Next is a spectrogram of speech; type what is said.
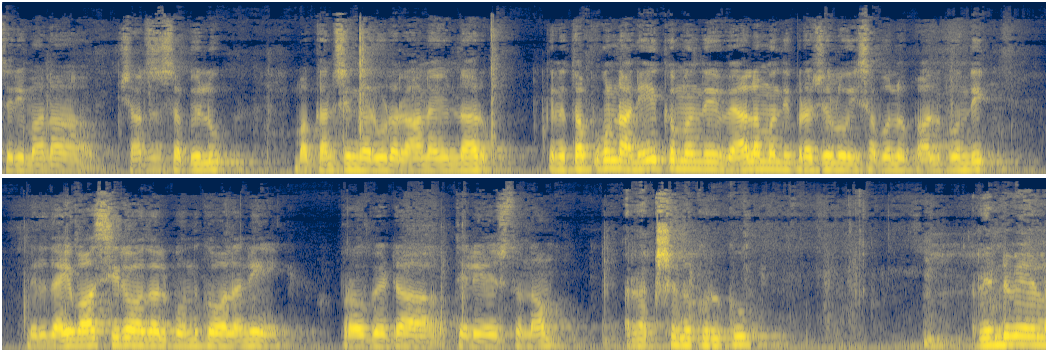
శ్రీ మన శాసనసభ్యులు మా కన్సింగ్ గారు కూడా రానై ఉన్నారు. కానీ తప్పకుండా అనేక మంది వేల మంది ప్రజలు ఈ సభలో పాల్గొంది మీరు దైవాశీర్వాదాలు పొందుకోవాలని ప్రభుపేట తెలియజేస్తున్నాం. రక్షణ కొరకు రెండు వేల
